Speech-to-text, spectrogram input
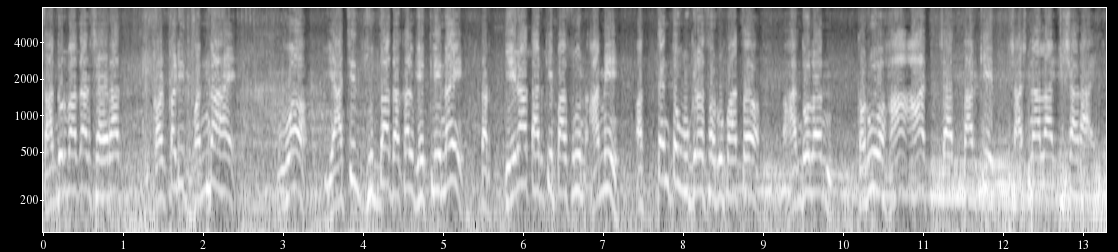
चांदूर बाजार शहरात कडकडीत बंद आहे व याचीच सुद्धा दखल घेतली नाही. तर तेरा तारखेपासून आम्ही अत्यंत उग्र स्वरूपाचं आंदोलन करू. हा आजच्या तारखेत शासनाला इशारा आहे.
